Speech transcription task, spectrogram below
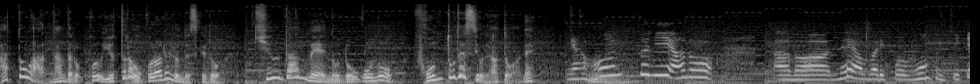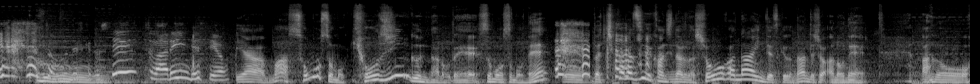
あとはなんだろうこれ言ったら怒られるんですけど球団名のロゴのフォントですよねあとはね。いや、本当にあのあのねあんまりこう文句言っていけないなと思うんですけど、センス悪いんですよ。いやまあそもそも巨人軍なので そもそもね、うん、力強い感じになるのはしょうがないんですけどなんでしょう？あのねあの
